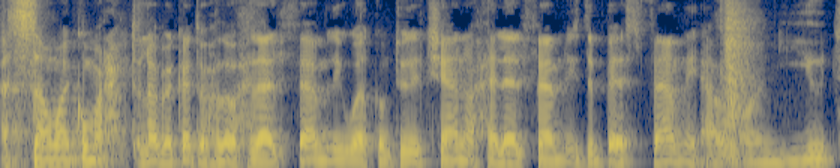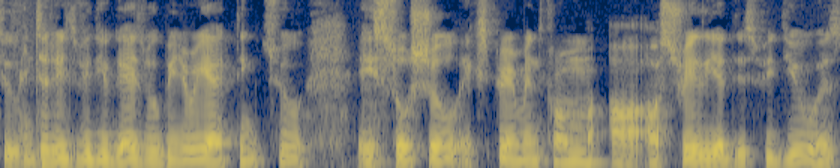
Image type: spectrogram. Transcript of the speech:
Assalamualaikum warahmatullahi wabarakatuh. Hello Halal family, welcome to the channel. Halal family is the best family out on YouTube. In today's video guys, we'll be reacting to a social experiment from uh, Australia. This video was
